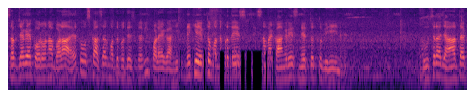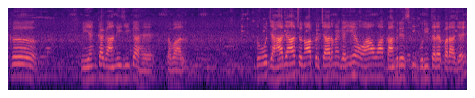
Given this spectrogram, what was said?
सब जगह कोरोना बढ़ा है तो उसका असर मध्य प्रदेश पे भी पड़ेगा ही। देखिए, एक तो मध्य प्रदेश इस समय कांग्रेस नेतृत्व विहीन है। दूसरा, जहाँ तक, प्रियंका गांधी जी का है सवाल तो वो जहाँ जहाँ चुनाव प्रचार में गई हैं, वहाँ वहाँ कांग्रेस की बुरी तरह पराजय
